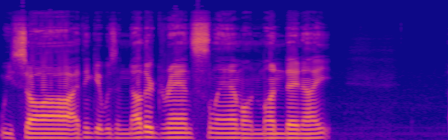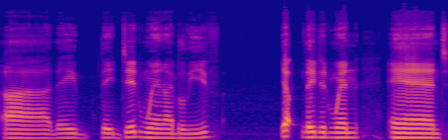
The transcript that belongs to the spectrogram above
we saw I think it was another grand slam on Monday night. Uh, they they did win, I believe. Yep, they did win. And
